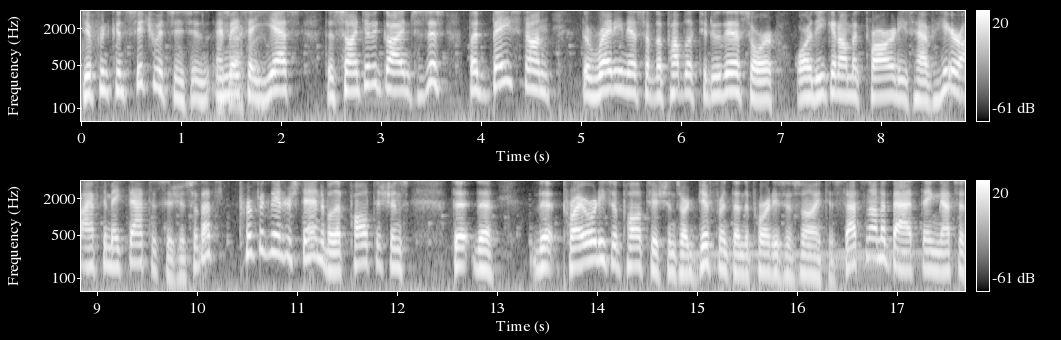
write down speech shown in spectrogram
different constituencies and, and may say, yes, the scientific guidance is this, but based on the readiness of the public to do this or, or the economic priorities have here, I have to make that decision. So that's perfectly understandable that politicians, the, the, the priorities of politicians are different than the priorities of scientists. That's not a bad thing, that's, a,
